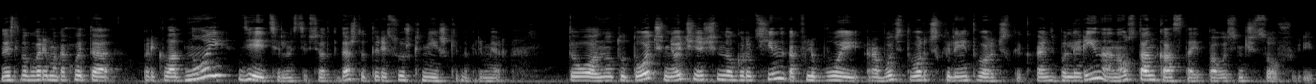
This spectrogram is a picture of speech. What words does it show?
Но если мы говорим о какой-то прикладной деятельности все-таки, да, что ты рисуешь книжки, например, то ну, тут очень-очень-очень много рутины, как в любой работе, творческой или не творческой. Какая-нибудь балерина, она у станка стоит по 8 часов. И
